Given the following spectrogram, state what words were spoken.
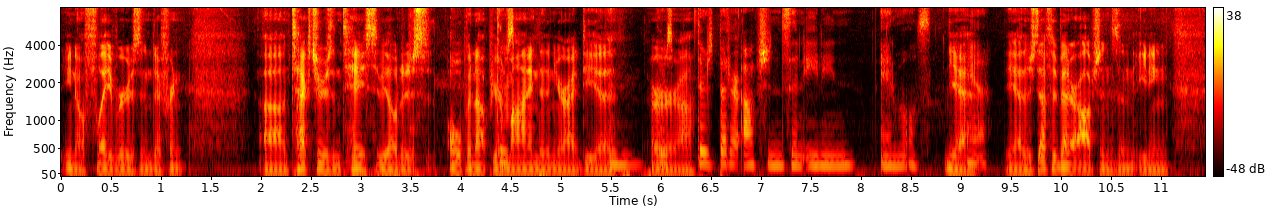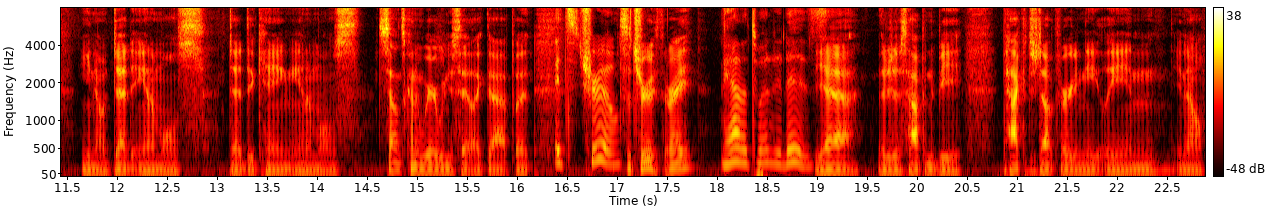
you know flavors and different uh, textures and tastes to be able to just open up your There's- mind and your idea there's, or uh, there's better options than eating animals. yeah, yeah. yeah there's definitely better options than eating you know dead animals dead decaying animals it sounds kind of weird when you say it like that but It's true. it's the truth right Yeah, that's what it is. yeah they just happen to be packaged up very neatly and you know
